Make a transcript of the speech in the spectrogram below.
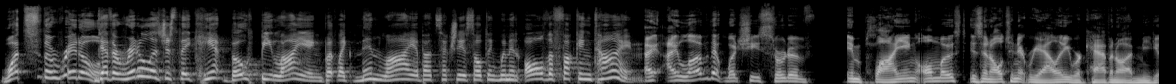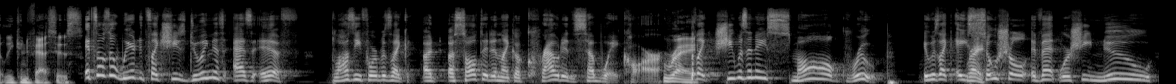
What's the riddle? Yeah, the riddle is just they can't both be lying, but like men lie about sexually assaulting women all the fucking time. I, I love that what she's sort of implying almost is an alternate reality where Kavanaugh immediately confesses. It's also weird. It's like she's doing this as if Blasey Ford was like a- assaulted in like a crowded subway car. Right. But like she was in a small group. It was like a Right. social event where she knew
